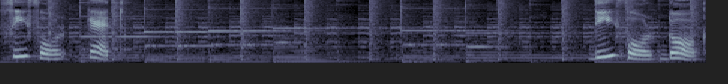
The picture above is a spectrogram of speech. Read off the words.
C for cat. D for dog.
